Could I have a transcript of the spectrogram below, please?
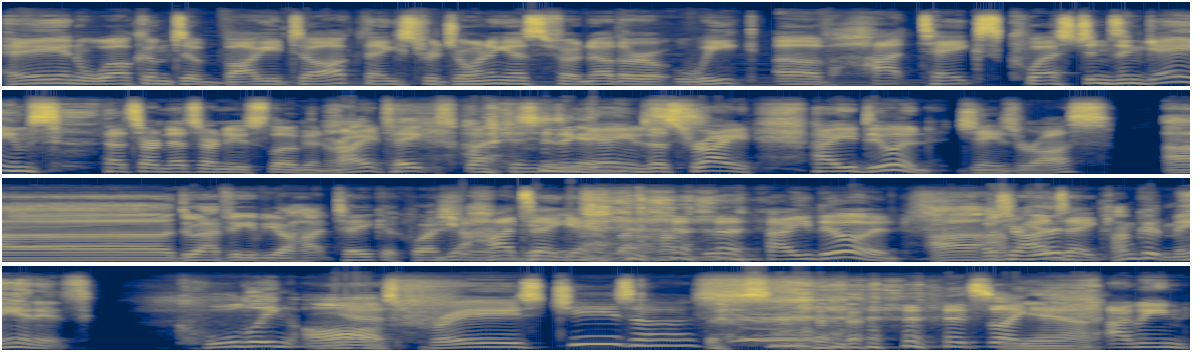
Hey, and welcome to Boggy Talk. Thanks for joining us for another week of hot takes, questions, and games. That's our that's our new slogan, right? Hot right? takes, questions, and games. That's right. How you doing, James Ross? Uh, do I have to give you a hot take, a question? Yeah, and a hot take. about how I'm doing? How you doing? Uh, What's I'm your hot take? I'm good, man. It's cooling off. Yes, praise Jesus. it's like, Yeah. I mean,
